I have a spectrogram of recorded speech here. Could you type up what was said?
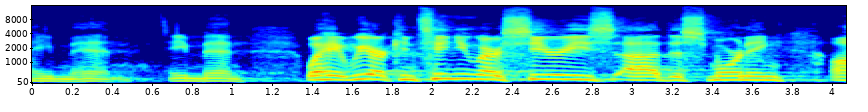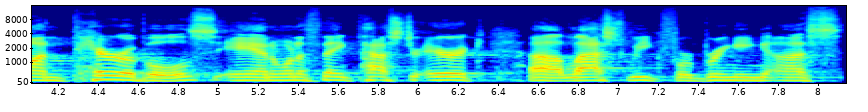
Amen. Amen. Well, hey, we are continuing our series uh, this morning on parables, and I want to thank Pastor Eric uh, last week for bringing us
